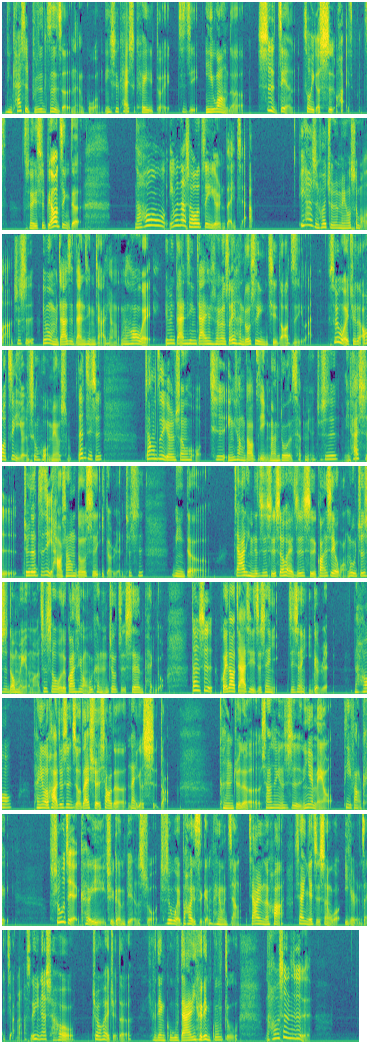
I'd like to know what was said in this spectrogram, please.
你开始不是自责的难过，你是开始可以对自己以往的事件做一个释怀，这样子，所以是不要紧的。然后，因为那时候自己一个人在家，一开始会觉得没有什么啦，就是因为我们家是单亲家庭嘛，然后我因为单亲家庭身份，所以很多事情其实都要自己来。所以我也觉得哦，自己一个人生活没有什么，但其实这样自己一个人生活，其实影响到自己蛮多的层面。就是你开始觉得自己好像都是一个人，就是你的家庭的支持、社会的支持、关系的网络，就是都没了嘛。这时候我的关系网络可能就只剩朋友，但是回到家其实只剩只剩一个人，然后朋友的话就是只有在学校的那一个时段，可能觉得伤心的是你也没有。地方可以疏解，可以去跟别人说，就是我也不好意思跟朋友讲。家人的话，现在也只剩我一个人在家嘛，所以那时候就会觉得有点孤单，有点孤独，然后甚至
